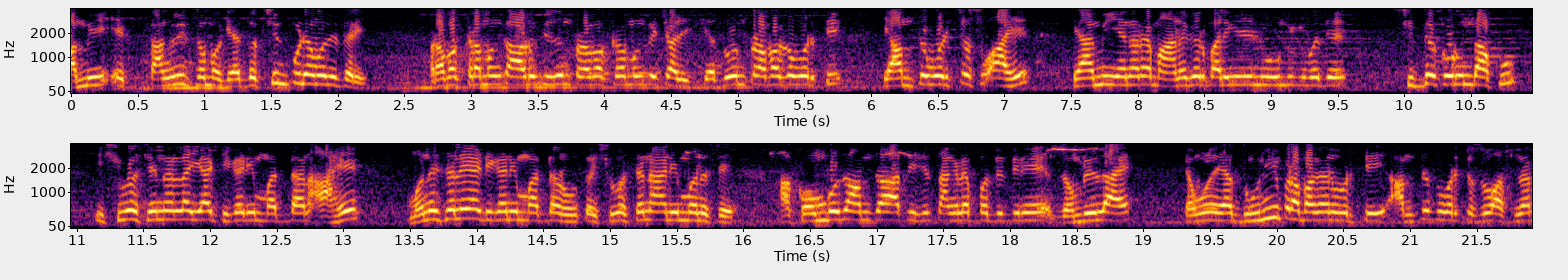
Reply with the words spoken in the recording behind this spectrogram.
आम्ही एक चांगली चमक या दक्षिण पुण्यामध्ये तरी प्रभाग क्रमांक अडोतीस आणि प्रभाग क्रमांक चाळीस या दोन प्रभागावरती हे आमचं वर्चस्व आहे. हे आम्ही येणाऱ्या महानगरपालिकेच्या निवडणुकीमध्ये सिद्ध करून दाखवू की शिवसेनेला या ठिकाणी मतदान आहे. मनसेला या ठिकाणी मतदान होतं. शिवसेना आणि मनसे हा कॉम्बोजा आमचा अतिशय चांगल्या पद्धतीने जमलेला आहे. त्यामुळे या दोन्ही प्रभागांवरती आमचंच वर्चस्व असणार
